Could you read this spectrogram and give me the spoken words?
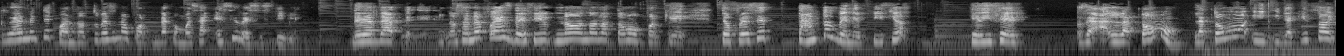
realmente cuando tú ves una oportunidad como esa, es irresistible. De verdad, o sea, no puedes decir, no, no lo tomo porque te ofrece tantos beneficios que dices, o sea, la tomo, la tomo y, de aquí estoy.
